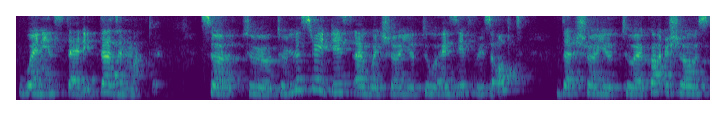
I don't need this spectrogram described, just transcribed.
when instead it doesn't matter. So to, to illustrate this, I will show you two as if results that show you two shows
